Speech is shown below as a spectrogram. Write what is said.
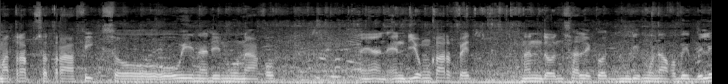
matrap sa traffic. So uuwi na din muna ako. Ayan, and yung carpet nandun sa likod, hindi muna ako bibili.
